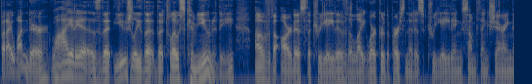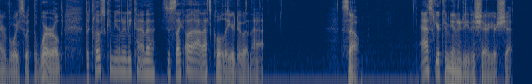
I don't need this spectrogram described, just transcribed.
But I wonder why it is that usually the, the close community of the artist, the creative, the light worker, the person that is creating something, sharing their voice with the world, the close community kind of just like, oh, ah, that's cool that you're doing that. So ask your community to share your shit.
